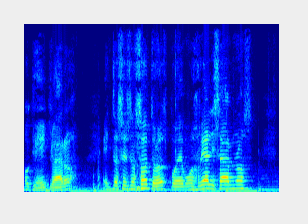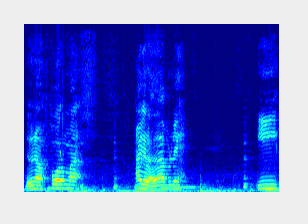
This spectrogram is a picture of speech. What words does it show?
Ok, claro. Entonces nosotros podemos realizarnos de una forma agradable y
